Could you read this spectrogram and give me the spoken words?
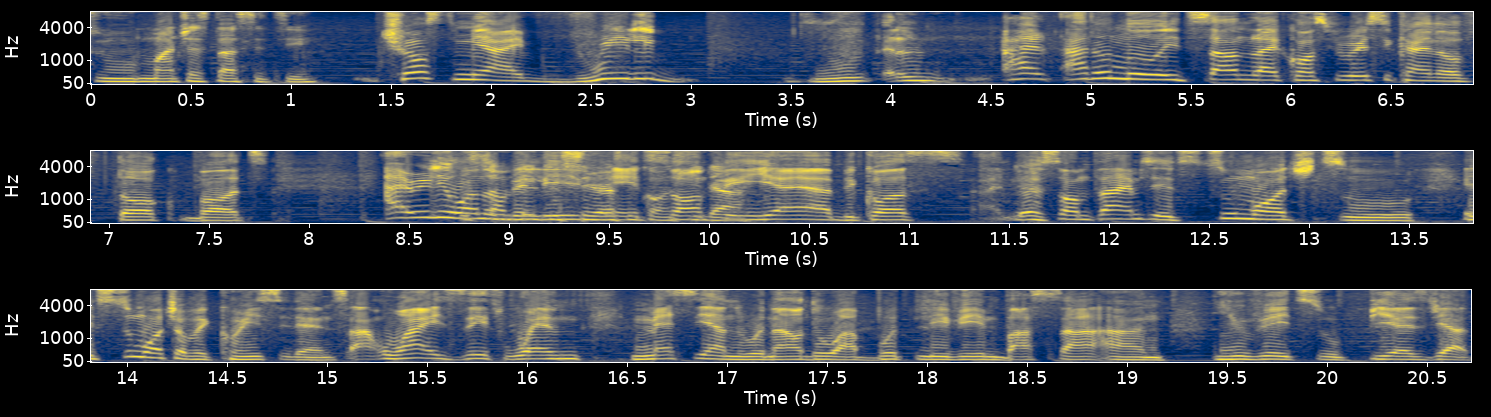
to Manchester City. trust me, I really, I, I don't know. It sounds like conspiracy kind of talk, but I really want to to believe seriously it's consider. something. Yeah, because sometimes it's too much to. It's too much of a coincidence. And why is it when Messi and Ronaldo are both leaving Barca and Juve to PSG,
